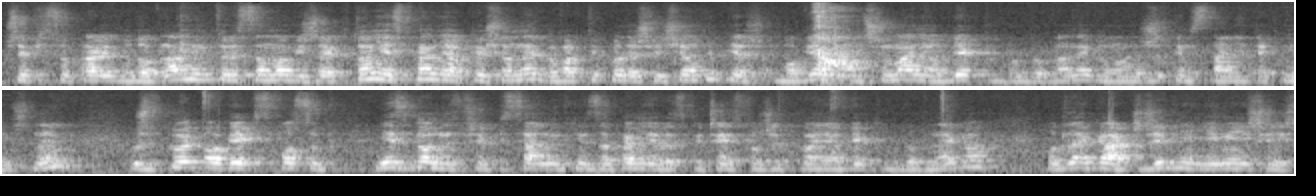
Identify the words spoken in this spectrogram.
przepisu o prawie budowlanym, który stanowi, że kto nie spełnia określonego w artykule 61 obowiązku utrzymania obiektu budowlanego w należytym stanie technicznym, użytkuje obiekt w sposób niezgodny z przepisami lub nie zapewnia bezpieczeństwa użytkowania obiektu budowlanego, podlega grzywnie nie mniejszej niż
